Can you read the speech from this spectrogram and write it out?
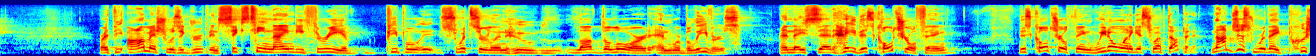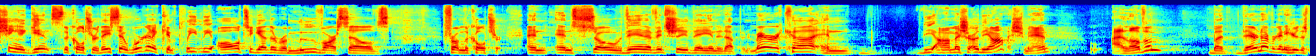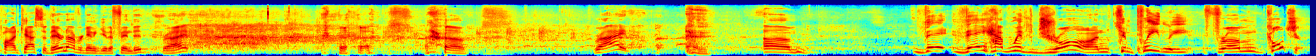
Right, the Amish was a group in 1693 of people in Switzerland who loved the Lord and were believers. And they said, hey, this cultural thing, this cultural thing, we don't want to get swept up in it. Not just were they pushing against the culture, they said, we're going to completely altogether remove ourselves from the culture. And, and so then eventually they ended up in America, and the Amish are the Amish, man. I love them, but they're never going to hear this podcast, so they're never going to get offended, right? um, right? um, they, they have withdrawn completely from culture,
